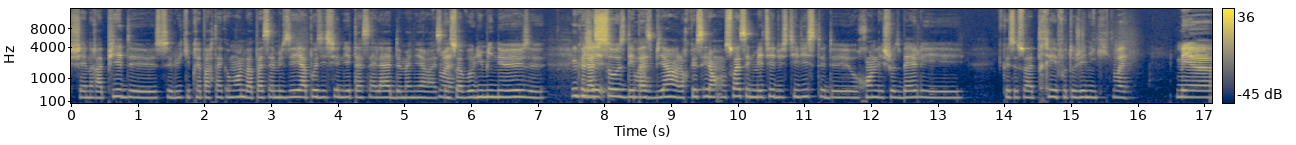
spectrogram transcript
chaîne rapide, euh, celui qui prépare ta commande va pas s'amuser à positionner ta salade de manière à ce qu'elle soit volumineuse, euh, que la sauce dépasse bien, alors que c'est en soi c'est le métier du styliste de rendre les choses belles et que ce soit très photogénique. Ouais. Mais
